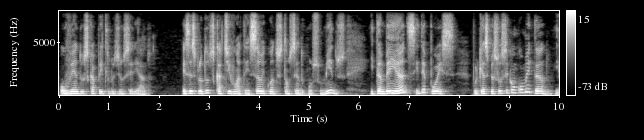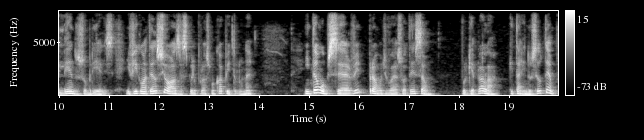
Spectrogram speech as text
ou vendo os capítulos de um seriado. Esses produtos cativam a atenção enquanto estão sendo consumidos e também antes e depois porque as pessoas ficam comentando e lendo sobre eles e ficam até ansiosas pelo próximo capítulo, né? Então observe para onde vai a sua atenção, porque é para lá que está indo o seu tempo.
